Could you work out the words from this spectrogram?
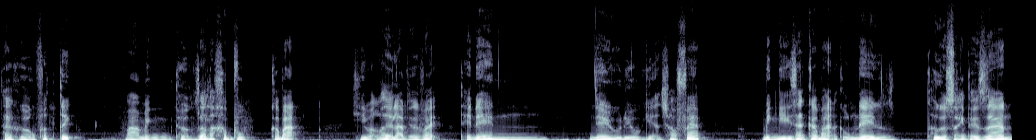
theo hướng phân tích và mình thường rất là khâm phục các bạn khi bạn có thể làm như vậy. Thế nên nếu điều kiện cho phép, mình nghĩ rằng các bạn cũng nên thử dành thời gian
